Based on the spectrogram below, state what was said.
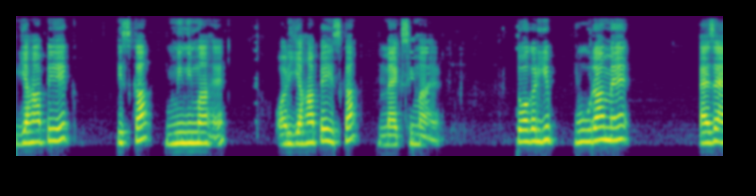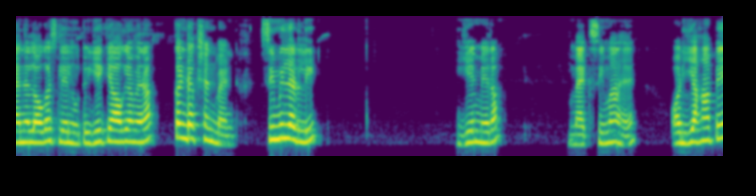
यहाँ पे एक इसका मिनिमा है और यहाँ पे इसका मैक्सिमा है। तो अगर ये पूरा मैं एज एनालॉगस ले लूँ तो ये क्या हो गया मेरा? कंडक्शन बैंड सिमिलरली ये मेरा मैक्सिमा है और यहाँ पे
